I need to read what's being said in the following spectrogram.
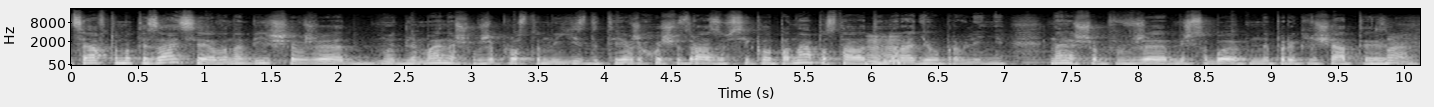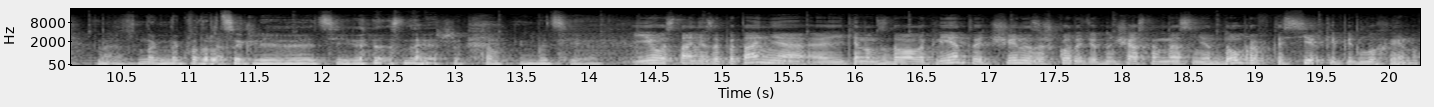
ця автоматизація, вона більше вже ну, для мене, що вже просто не їздити. Я вже хочу зразу всі клапана поставити Мгм. на радіоуправлінні. Знаєш, щоб вже між собою не переключати Знаю, знаю. на, на квадроциклі ці, знаєш, якби ці. І останнє запитання, е, яке нам задавали клієнти: чи не зашкодить одночасне внесення добрив та сірки під лохину?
